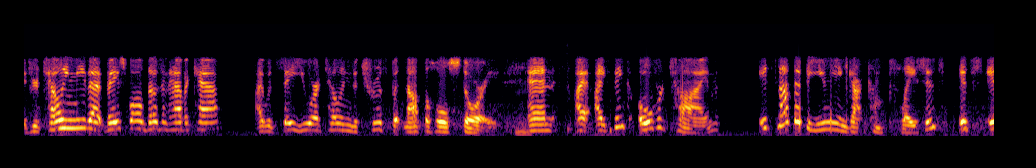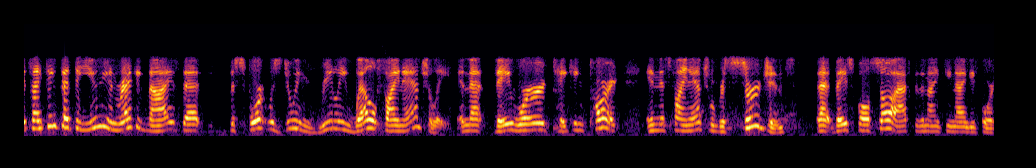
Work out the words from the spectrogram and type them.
If you're telling me that baseball doesn't have a cap, I would say you are telling the truth, but not the whole story. Hmm. And I, I think over time, it's not that the union got complacent. It's it's I think that the union recognized that the sport was doing really well financially and that they were taking part in this financial resurgence that baseball saw after the 1994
